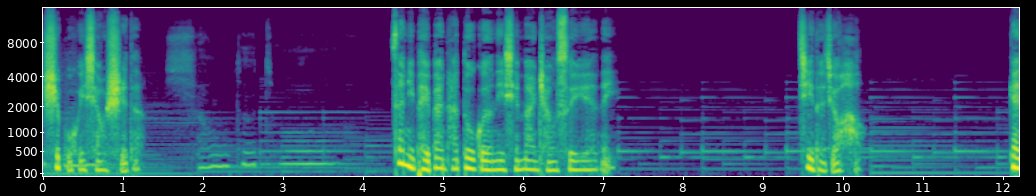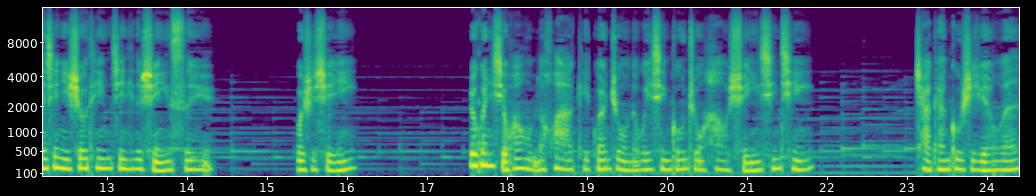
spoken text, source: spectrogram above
是不会消失的。在你陪伴他度过的那些漫长岁月里，记得就好。感谢你收听今天的雪音私语，我是雪音。如果你喜欢我们的话，可以关注我们的微信公众号“雪音心情”，查看故事原文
